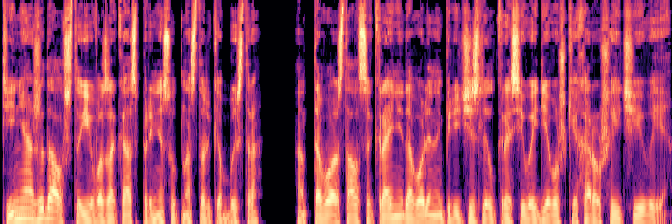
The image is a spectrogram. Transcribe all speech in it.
Ти не ожидал, что его заказ принесут настолько быстро, оттого остался крайне доволен и перечислил красивой девушке хорошие чаевые.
